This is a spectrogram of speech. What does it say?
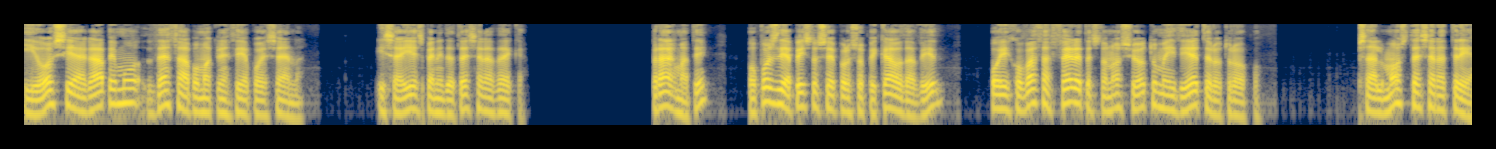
«Η όσια αγάπη μου δεν θα απομακρυνθεί από εσένα». Ισαΐας 54.10 Πράγματι, όπως διαπίστωσε προσωπικά ο Δαβίδ, ο Ιεχωβά θα φέρεται στον όσιό του με ιδιαίτερο τρόπο. Ψαλμός 4.3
